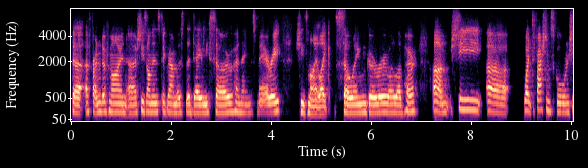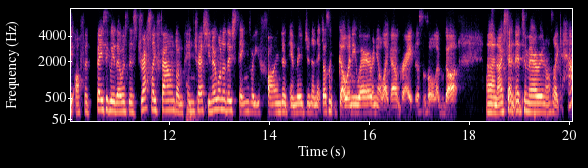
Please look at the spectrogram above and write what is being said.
That a friend of mine, uh, she's on Instagram as the Daily Sew. Her name's Mary. She's my like sewing guru. I love her. Um, she uh, went to fashion school and she offered basically there was this dress I found on Pinterest. You know, one of those things where you find an image and then it doesn't go anywhere and you're like, oh great, this is all I've got. And I sent it to Mary and I was like, How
